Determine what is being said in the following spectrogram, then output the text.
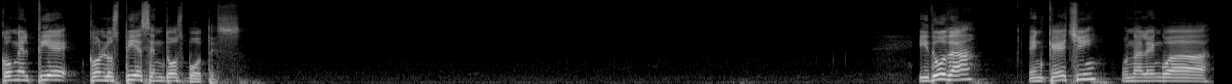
con el pie con los pies en dos botes. Y duda en quechí, una lengua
